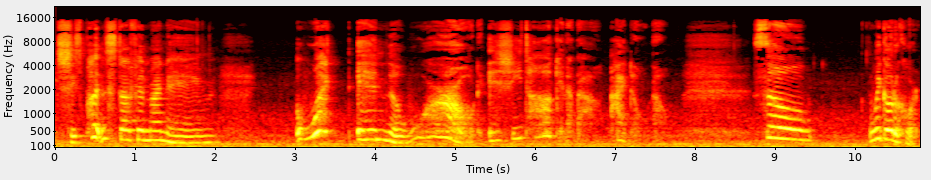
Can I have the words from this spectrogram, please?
she's putting stuff in my name. What in the world is she talking about? I don't know. so we go to court.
